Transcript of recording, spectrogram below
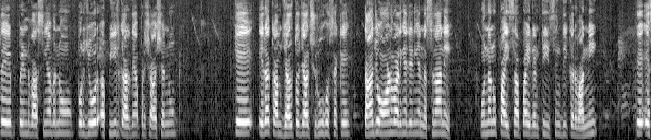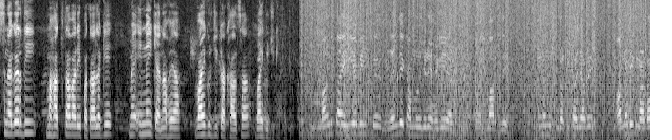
ਤੇ ਪਿੰਡ ਵਾਸੀਆਂ ਵੱਲੋਂ ਪੁਰਜੋਰ ਅਪੀਲ ਕਰਦੇ ਹਾਂ ਪ੍ਰਸ਼ਾਸਨ ਨੂੰ ਕਿ ਇਹਦਾ ਕੰਮ ਜਲਦ ਤੋਂ ਜਲਦ ਸ਼ੁਰੂ ਹੋ ਸਕੇ। ਤਾਂ ਜੋ ਆਉਣ ਵਾਲੀਆਂ ਜਿਹੜੀਆਂ ਨਸਲਾਂ ਨੇ, ਉਹਨਾਂ ਨੂੰ ਭਾਈ ਸਾਹਿਬ, ਭਾਈ ਰਣਧੀਰ ਸਿੰਘ ਦੀ ਕੁਰਬਾਨੀ ਤੇ ਇਸ ਨਗਰ ਦੀ ਮਹੱਤਤਾ ਬਾਰੇ ਪਤਾ ਲੱਗੇ। ਮੈਂ ਇੰਨਾ ਹੀ ਕਹਿਣਾ ਹੋਇਆ। ਵਾਹਿਗੁਰੂ ਜੀ ਕਾ ਖਾਲਸਾ, ਵਾਹਿਗੁਰੂ ਜੀ ਕੀ ਫਤਿਹ। ਮੰਗ ਤਾਂ ਇਹੀ ਹੈ ਵੀ ਪ- ਰਹਿੰਦੇ ਕੰਮ ਜਿਹੜੇ ਹੈਗੇ ਆ ਸਮਾਰਕ ਦੇ, ਇਹਨਾਂ ਨੂੰ ਪੂਰਾ ਕੀਤਾ ਜਾਵੇ। ਆਲਰੇਡੀ ਕਲਾਡਾ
